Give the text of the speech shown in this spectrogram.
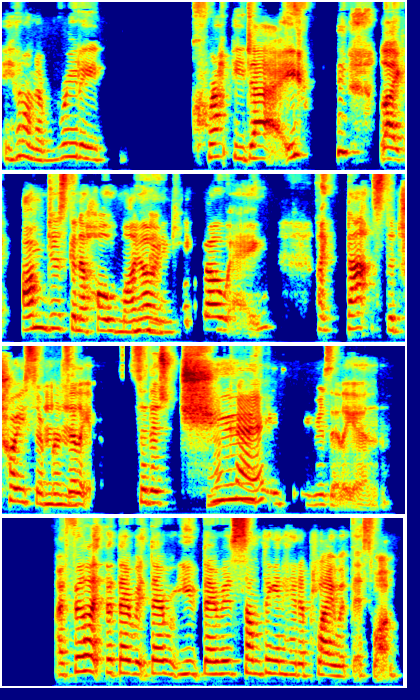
even on a really crappy day. like I'm just gonna hold my mm-hmm. own and keep going. Like that's the choice of mm-hmm. resilience. So there's choosing okay. to be resilient. I feel like that there there you there is something in here to play with this one.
